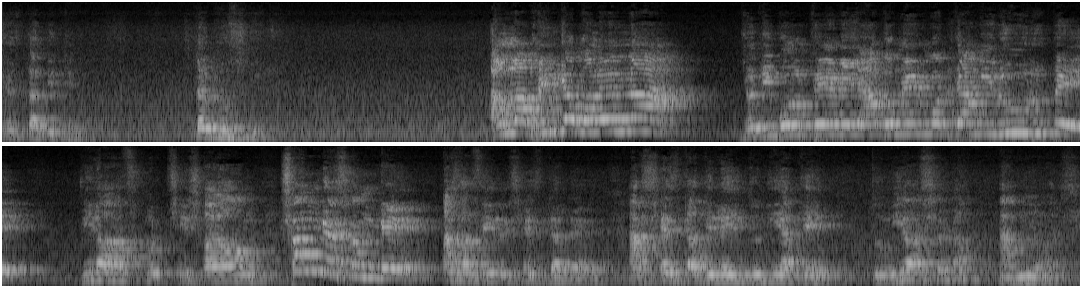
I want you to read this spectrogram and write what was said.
শেষদা দিতে? তাই বুঝবি আল্লাহ ভাঙ্গা বলেন না, যদি বলতেন এই আদমের মধ্যে আমি রু রূপে বিরাজ করছি স্বয়ং, সঙ্গে সঙ্গে আজাজিল শেষদা দেয়। আর শেষদা দিলেই দুনিয়াতে তুমিও আসো না, আমিও আসি।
